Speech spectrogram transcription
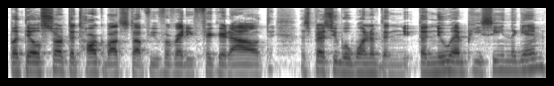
But they'll start to talk about stuff you've already figured out, especially with one of the new, the new NPC in the game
